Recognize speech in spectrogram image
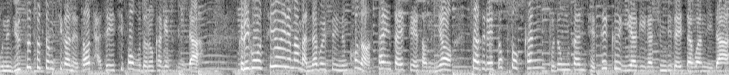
오늘 뉴스 초점 시간에서 자세히 짚어보도록 하겠습니다. 그리고 수요일에만 만나볼 수 있는 코너 스타인사이트에서는요. 스타들의 똑똑한 부동산 재테크 이야기가 준비되어 있다고 합니다.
